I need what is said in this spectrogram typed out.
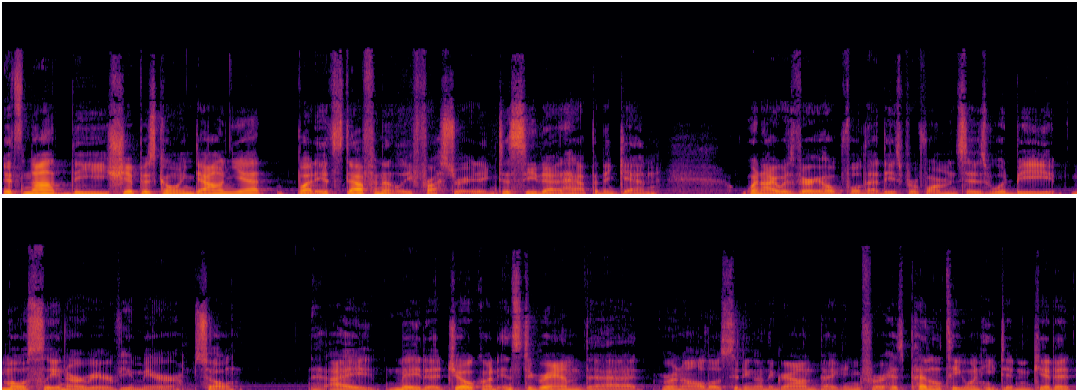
It's not the ship is going down yet, but it's definitely frustrating to see that happen again when I was very hopeful that these performances would be mostly in our rearview mirror. So I made a joke on Instagram that Ronaldo sitting on the ground begging for his penalty when he didn't get it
